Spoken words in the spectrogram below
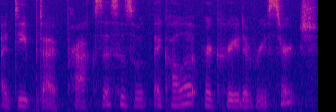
a deep dive praxis, is what they call it, for creative research.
